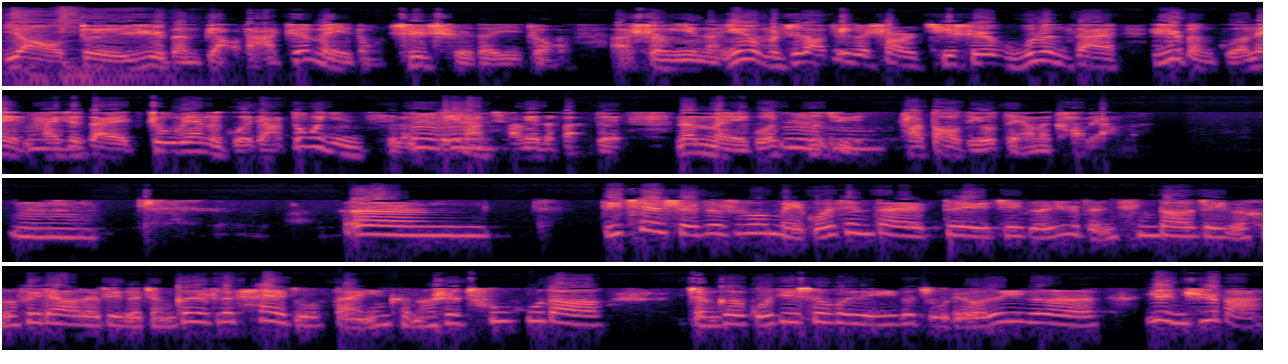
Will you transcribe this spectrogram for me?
要对日本表达这么一种支持的一种啊声音呢？因为我们知道这个事儿其实无论在日本国内还是在周边的国家都引起了非常强烈的反对。那美国此举它到底有怎样的考量呢？嗯嗯。的确是，就是说，美国现在对这个日本倾倒这个核废料的这个整个的这个态度反应，可能是出乎到整个国际社会的一个主流的一个认知吧。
